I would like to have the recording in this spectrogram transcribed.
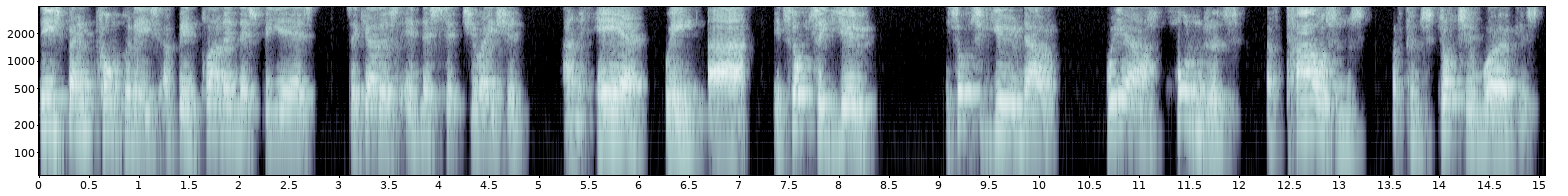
These bank companies have been planning this for years to get us in this situation. And here we are. It's up to you. It's up to you now. We are hundreds of thousands of construction workers.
